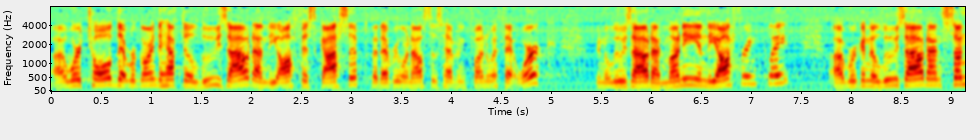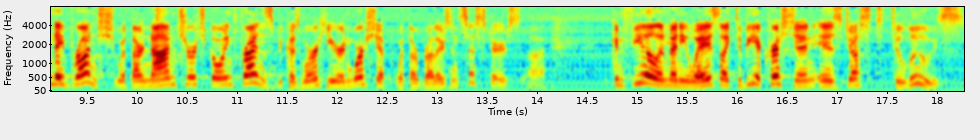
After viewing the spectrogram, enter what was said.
Uh, we're told that we're going to have to lose out on the office gossip that everyone else is having fun with at work. We're going to lose out on money in the offering plate. Uh, we're going to lose out on Sunday brunch with our non church going friends because we're here in worship with our brothers and sisters. Uh, it can feel in many ways like to be a Christian is just to lose.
